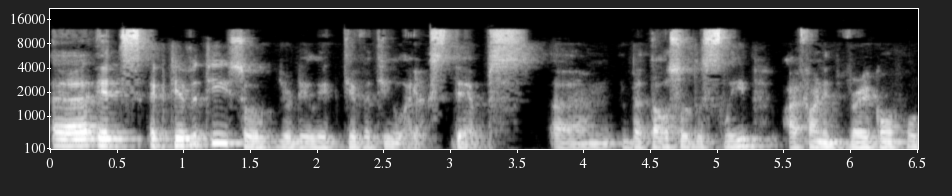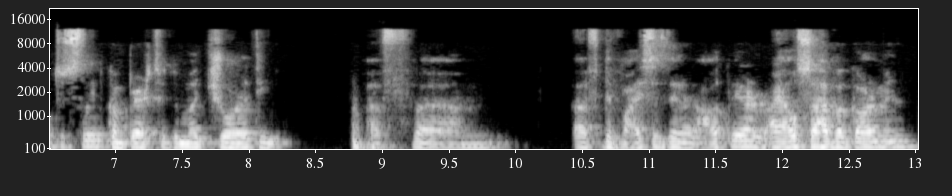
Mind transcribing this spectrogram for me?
Uh, it's activity, so your daily activity like Yeah. steps, um, but also the sleep. I find it very comfortable to sleep compared to the majority of um, of devices that are out there. I also have a Garmin.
